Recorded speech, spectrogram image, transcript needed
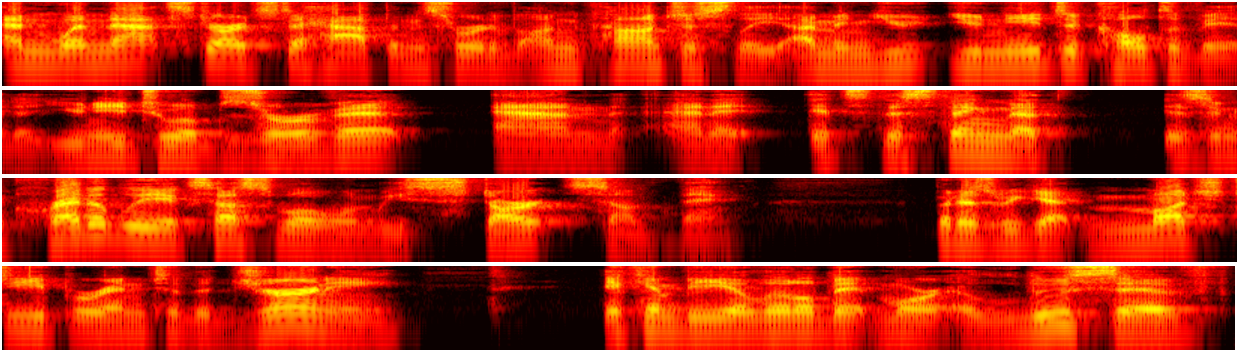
and when that starts to happen sort of unconsciously, I mean, you, you need to cultivate it. You need to observe it. And, and it, it's this thing that is incredibly accessible when we start something. But as we get much deeper into the journey, it can be a little bit more elusive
